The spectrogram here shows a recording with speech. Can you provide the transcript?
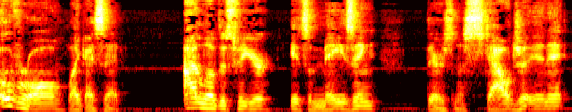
Overall, like I said, I love this figure. It's amazing. There's nostalgia in it.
